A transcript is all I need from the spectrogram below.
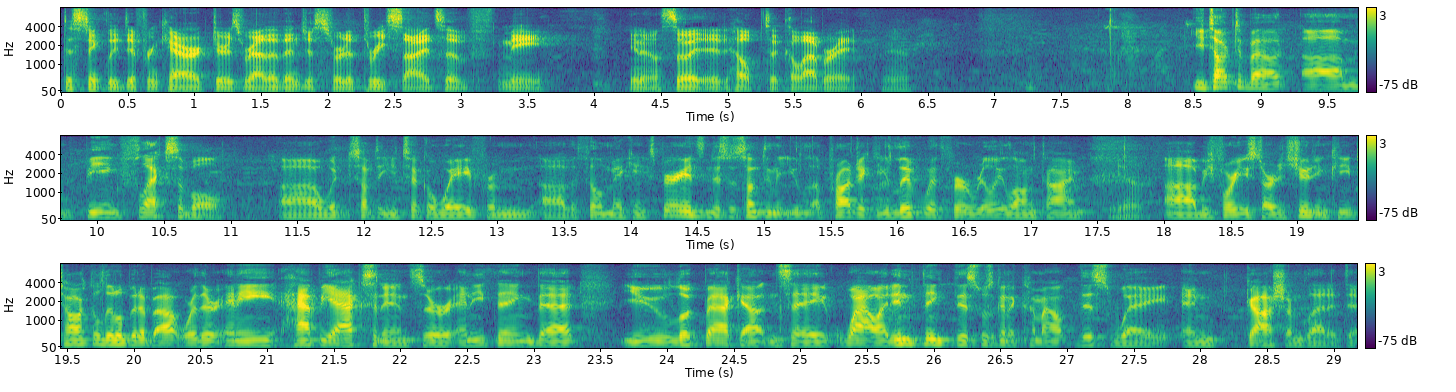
distinctly different characters rather than just sort of three sides of me. You know, so it, it helped to collaborate. Yeah. You talked about um, being flexible, uh, which something you took away from uh, the filmmaking experience, and this was something that you a project you lived with for a really long time. Yeah. Uh, before you started shooting, can you talk a little bit about were there any happy accidents or anything that you look back out and say, "Wow, I didn't think this was going to come out this way," and gosh, I'm glad it did.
